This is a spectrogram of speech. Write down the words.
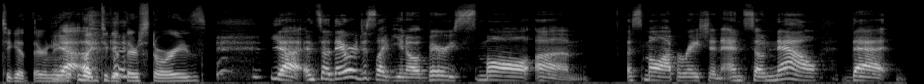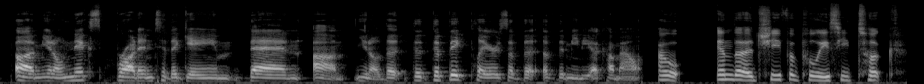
to get their name, Yeah. like to get their stories. Yeah, and so they were just like, you know, very small um a small operation. And so now that um, you know, Nick's brought into the game, then um, you know, the, the the big players of the of the media come out. Oh, and the chief of police, he took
